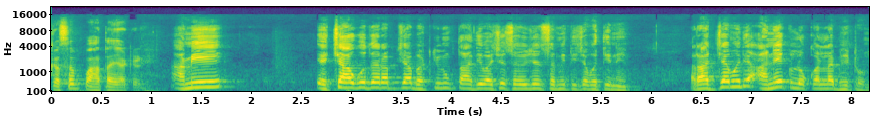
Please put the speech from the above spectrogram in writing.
कसं पाहता याकडे? आम्ही याच्या अगोदर आमच्या भटकीमुक्त आदिवासी संयोजन समितीच्या वतीने राज्यामध्ये अनेक लोकांना भेटून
